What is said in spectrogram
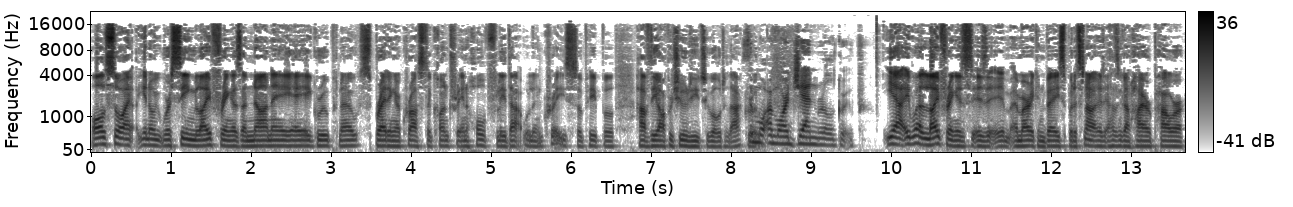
Also, I, you know, we're seeing LifeRing as a non-AA group now spreading across the country and hopefully that will increase. So people have the opportunity to go to that It's a group. more, a more general group. Yeah, well, LifeRing is is American based, but it's not. It hasn't got higher power.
